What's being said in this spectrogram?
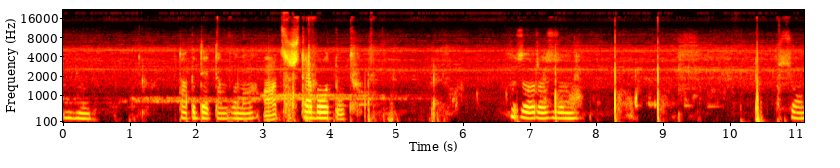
Угу. Так, де там воно? А, це ж треба отут. Зараз. е, Все.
